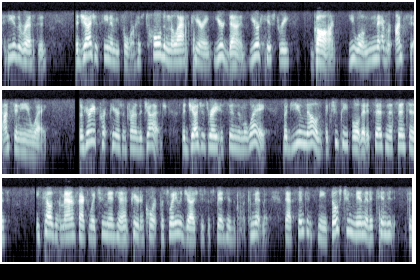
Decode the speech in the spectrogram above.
He is arrested. The judge has seen him before, has told him the last hearing, "You're done. Your history gone. You will never. I'm I'm sending you away." So here he appears in front of the judge. The judge is ready to send him away, But do you know that the two people that it says in the sentence, he tells in a matter of fact way two men had appeared in court persuading the judge to suspend his commitment. That sentence means those two men that attended to,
